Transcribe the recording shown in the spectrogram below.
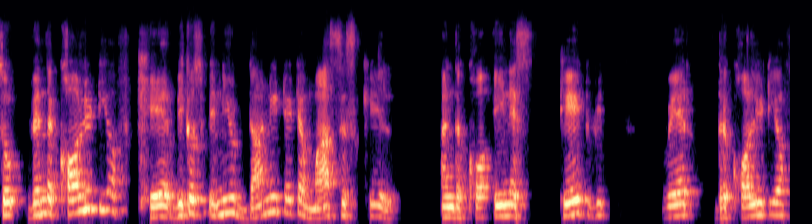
So when the quality of care, because when you've done it at a mass scale and the in a state with where the quality of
